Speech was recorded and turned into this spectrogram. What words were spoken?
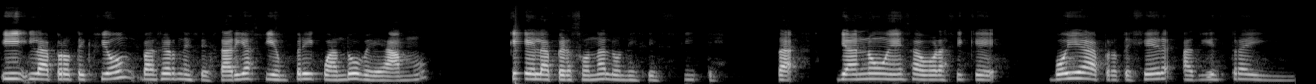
Y la protección va a ser necesaria siempre y cuando veamos que la persona lo necesite. O sea, ya no es ahora sí que voy a proteger a diestra y,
